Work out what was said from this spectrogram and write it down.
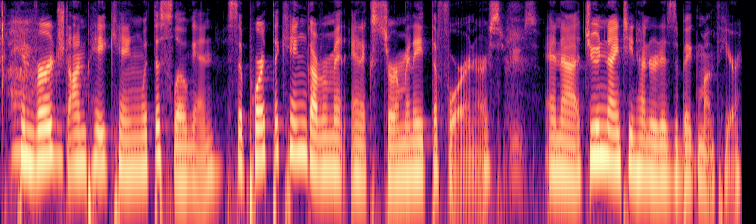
converged on Peking with the slogan "Support the Qing government and exterminate the foreigners." And uh, June 1900 is a big month here.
